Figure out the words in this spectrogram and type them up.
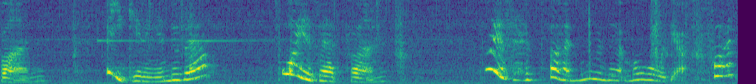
fun? Are you getting into that? Boy, is that fun. Boy, is that fun, moving that mobile with your foot.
